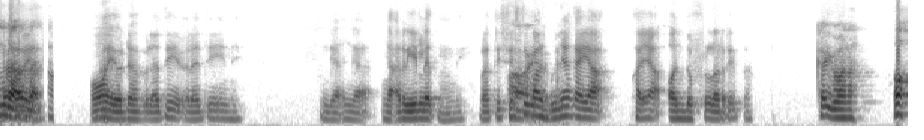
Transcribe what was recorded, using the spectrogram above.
Enggak, tahu ya? enggak. Oh ya udah berarti berarti ini nggak nggak nggak relate nanti. Roti Swiss Oh, tuh iya. lagunya kayak kayak on the floor itu. Kayak gimana? Oh,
